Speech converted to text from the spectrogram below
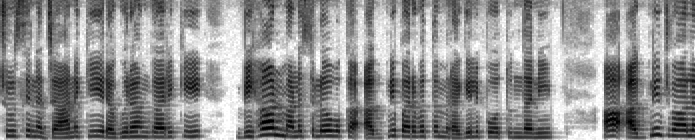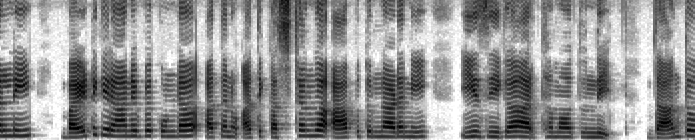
చూసిన జానకి రఘురాం గారికి విహాన్ మనసులో ఒక అగ్నిపర్వతం రగిలిపోతుందని ఆ అగ్ని జ్వాలల్ని బయటికి రానివ్వకుండా అతను అతి కష్టంగా ఆపుతున్నాడని ఈజీగా అర్థమవుతుంది. దాంతో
